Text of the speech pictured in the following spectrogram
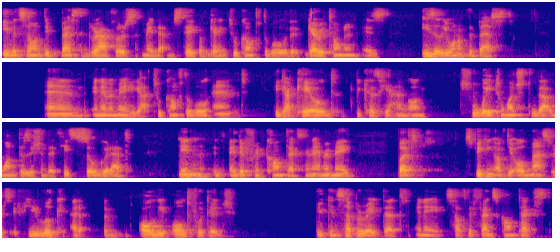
even some of the best grapplers made that mistake of getting too comfortable with it. Garry Tonon is easily one of the best. And in MMA, he got too comfortable and he got KO'd because he hung on too, way too much to that one position that he's so good at in mm-hmm. a different context in MMA. But speaking of the old masters, if you look at um, all the old footage, you can separate that in a self-defense context.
